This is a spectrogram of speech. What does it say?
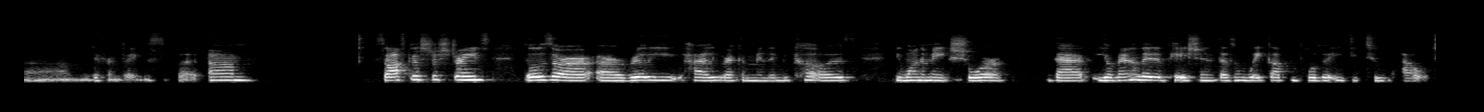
um, different things. But um, soft restraints, those are, are really highly recommended because you want to make sure that your ventilated patient doesn't wake up and pull the ET tube out.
